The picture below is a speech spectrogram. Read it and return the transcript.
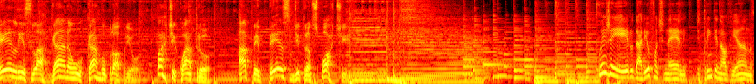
Eles largaram o carro próprio. Parte 4. APPs de transporte. O engenheiro Dario Fontinelli, de 39 anos,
